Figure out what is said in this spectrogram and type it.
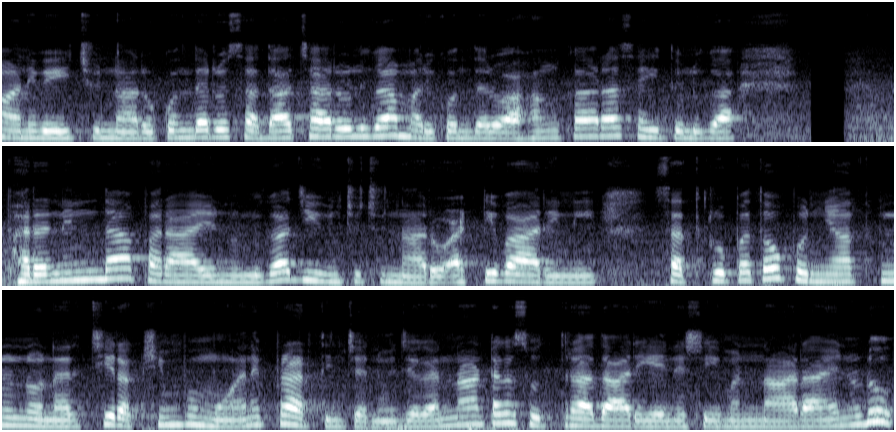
మానివేయుచున్నారు. కొందరు సదాచారులుగా మరికొందరు అహంకార సహితులుగా పరనిందా పరాయణులుగా జీవించుచున్నారు. అట్టి వారిని సత్కృపతో పుణ్యాత్ములను నరిచి రక్షింపుము అని ప్రార్థించను. జగన్నాటక సూత్రధారి అయిన శ్రీమన్నారాయణుడు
